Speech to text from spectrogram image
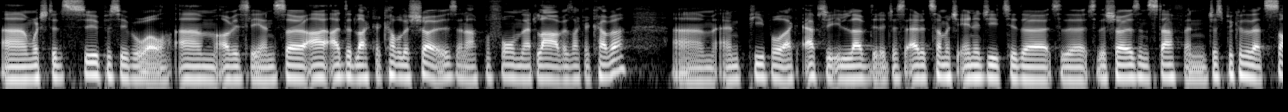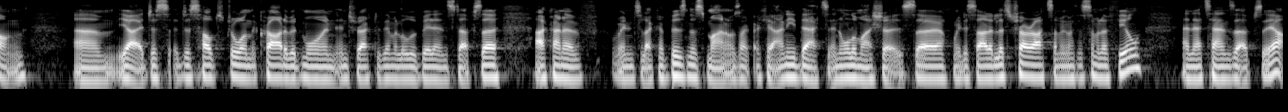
Um, which did super super well, um, obviously, and so I, I did like a couple of shows and I performed that live as like a cover, um, and people like absolutely loved it. It just added so much energy to the to the to the shows and stuff, and just because of that song, um, yeah, it just it just helped draw in the crowd a bit more and interact with them a little bit better and stuff. So I kind of went into like a business mind. I was like, okay, I need that in all of my shows. So we decided let's try write something with a similar feel, and that's hands up. So yeah.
